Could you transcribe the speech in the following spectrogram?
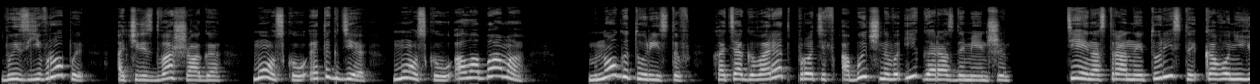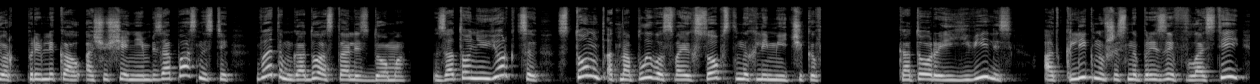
«Вы из Европы?» А через два шага «Москоу, это где? Москоу, Алабама?» Много туристов, хотя говорят, против обычного их гораздо меньше. Те иностранные туристы, кого Нью-Йорк привлекал ощущением безопасности, в этом году остались дома. Зато нью-йоркцы стонут от наплыва своих собственных лимитчиков, которые явились, откликнувшись на призыв властей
